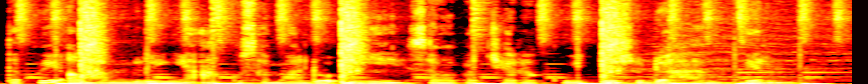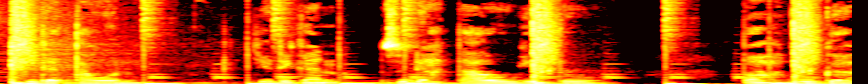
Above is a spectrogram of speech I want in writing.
Tapi alhamdulillahnya aku sama doi sama pacar aku itu sudah hampir tiga tahun. Jadi kan sudah tahu gitu. Toh juga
